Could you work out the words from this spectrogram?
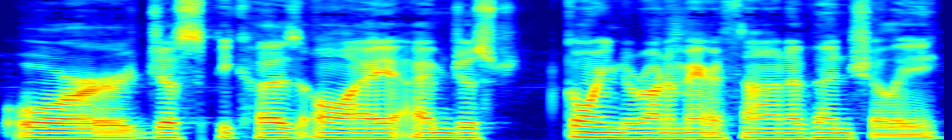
or just because oh I I'm just going to run a marathon eventually.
